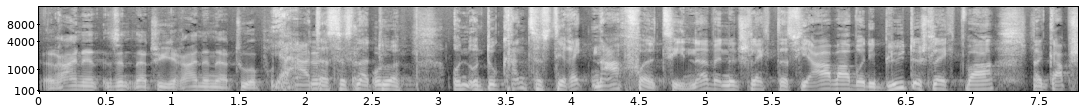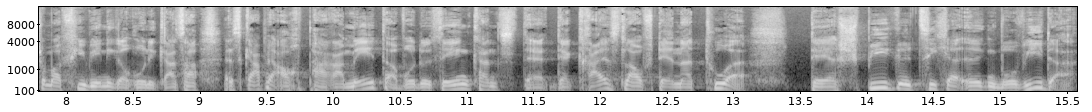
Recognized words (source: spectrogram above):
reine, sind natürlich reine Naturprodukte. Ja, das ist Natur. Und, und, und du kannst es direkt nachvollziehen. Ne? Wenn ein schlechtes Jahr war, wo die Blüte schlecht war, dann gab es schon mal viel weniger Honig. Also es gab ja auch Parameter, wo du sehen kannst, der, der Kreislauf der Natur, der spiegelt sich ja irgendwo wieder.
